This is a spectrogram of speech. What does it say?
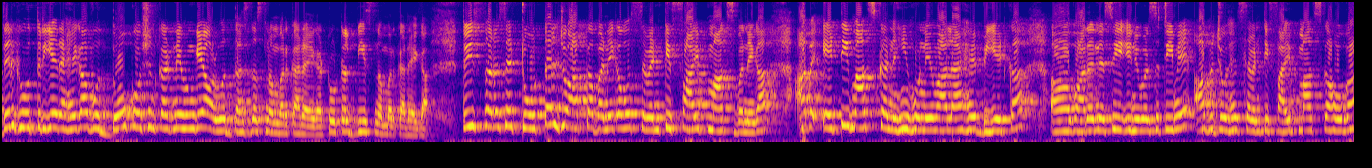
दीर्घ उत्तरीय रहेगा, वो दो क्वेश्चन करने होंगे और वो दस दस नंबर का रहेगा टोटल बीस नंबर का रहेगा। तो इस तरह से टोटल जो आपका बनेगा, वो सेवेंटी फाइव मार्क्स बनेगा। अब एटी मार्क्स का नहीं होने वाला है बीएड का वाराणसी यूनिवर्सिटी में। अब जो है सेवेंटी फाइव मार्क्स का होगा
